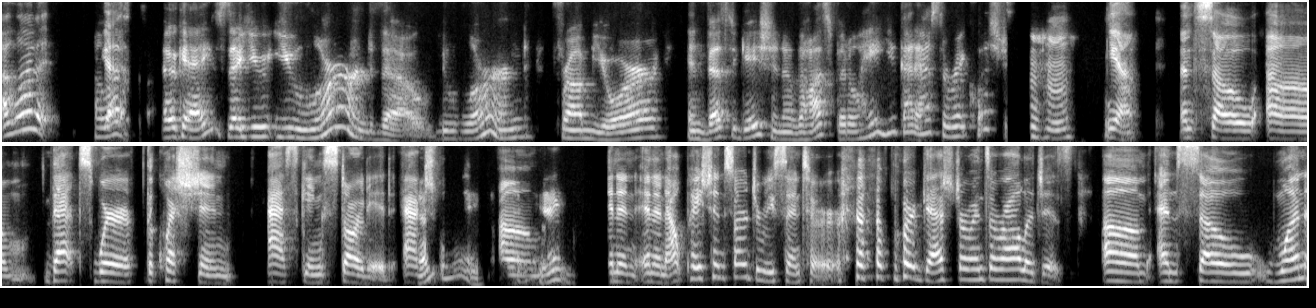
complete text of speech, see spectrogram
I love it. I yes. love it. Okay. So you you learned though, you learned from your investigation of the hospital, hey, you got to ask the right question. Mm-hmm. Yeah. And so um, that's where the question asking started actually. Okay. Um, okay in an in an outpatient surgery center for gastroenterologists. Um, and so one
